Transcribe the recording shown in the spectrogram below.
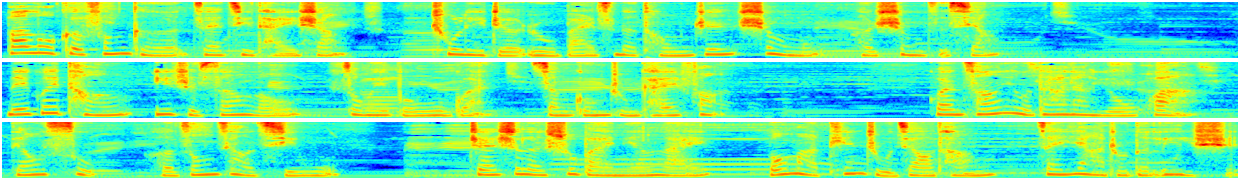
巴洛克风格在祭台上矗立着乳白色的童真圣母和圣子像。玫瑰堂一至三楼作为博物馆向公众开放，馆藏有大量油画、雕塑和宗教器物，展示了数百年来罗马天主教堂在亚洲的历史。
